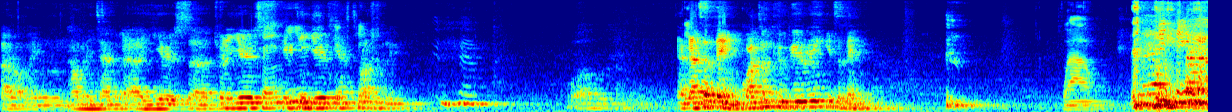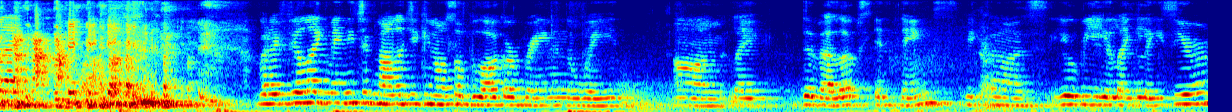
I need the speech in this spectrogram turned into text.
I don't know in how many time uh, years, uh, 20 years, 10 15 years, years, yeah, 15. approximately. Well, And that's a thing. Quantum computing, it's a thing. Wow. But I feel like, but I feel like maybe technology can also block our brain in the way, it, um, like develops in things because you'll be like lazier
